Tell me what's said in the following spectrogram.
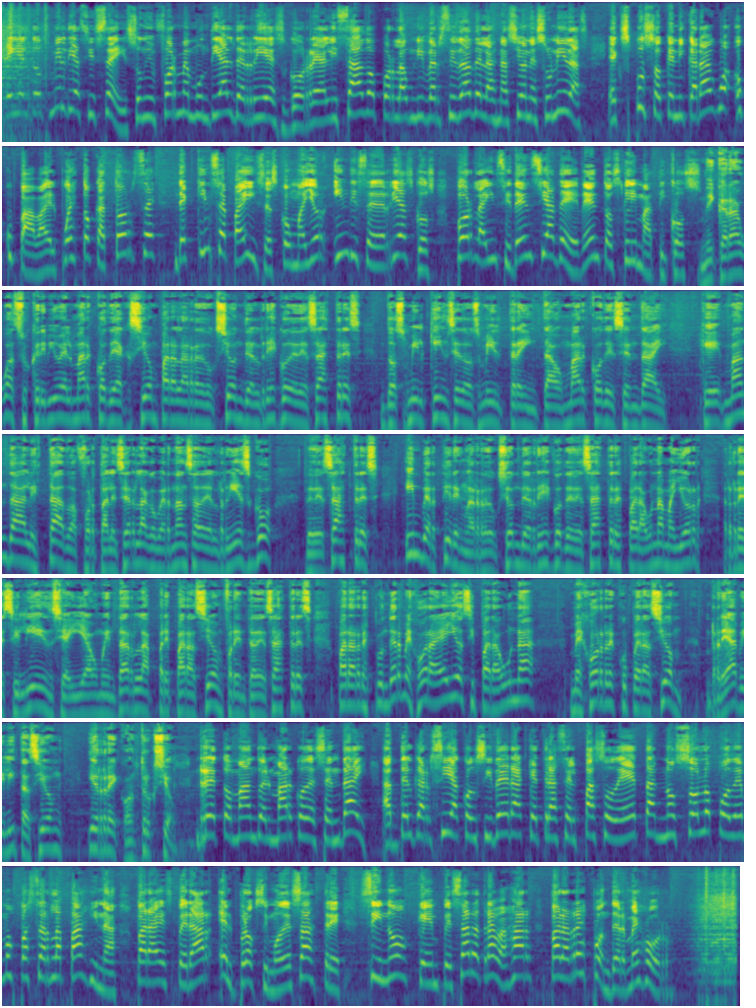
En el 2016, un informe mundial de riesgo realizado por la Universidad de las Naciones Unidas expuso que Nicaragua ocupaba el puesto 14 de 15 países con mayor índice de riesgos por la incidencia de eventos climáticos. Nicaragua suscribió el marco de acción para la reducción del riesgo de desastres 2015-2030 o marco de Sendai que manda al Estado a fortalecer la gobernanza del riesgo de desastres, invertir en la reducción de riesgo de desastres para una mayor resiliencia y aumentar la preparación frente a desastres para responder mejor a ellos y para una mejor recuperación, rehabilitación y reconstrucción. Retomando el marco de Sendai, Abdel García considera que tras el paso de ETA no solo podemos pasar la página para esperar el próximo desastre, sino que empezar a trabajar para responder mejor.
